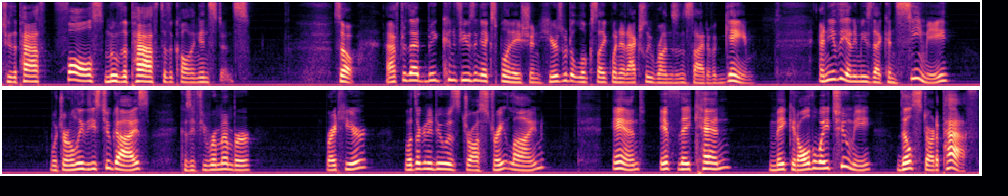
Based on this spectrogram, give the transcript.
to the path, false, move the path to the calling instance. So, after that big confusing explanation, here's what it looks like when it actually runs inside of a game. Any of the enemies that can see me which are only these two guys, because if you remember, right here, what they're going to do is draw a straight line, and if they can make it all the way to me, they'll start a path.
